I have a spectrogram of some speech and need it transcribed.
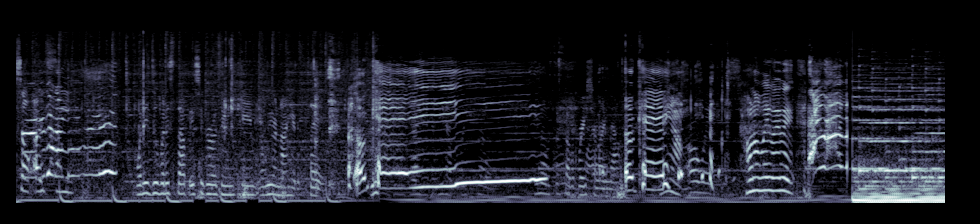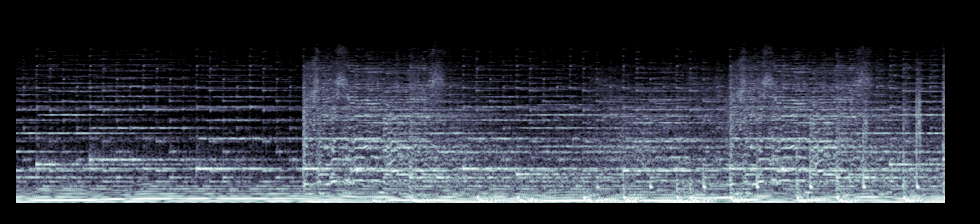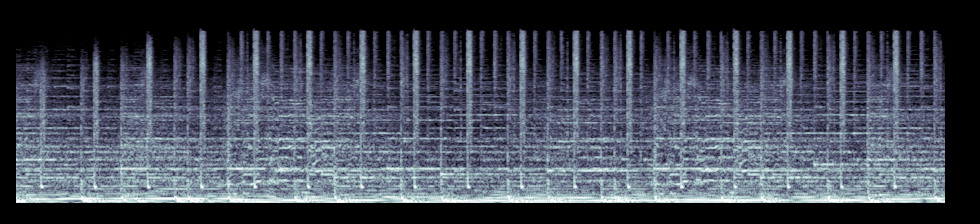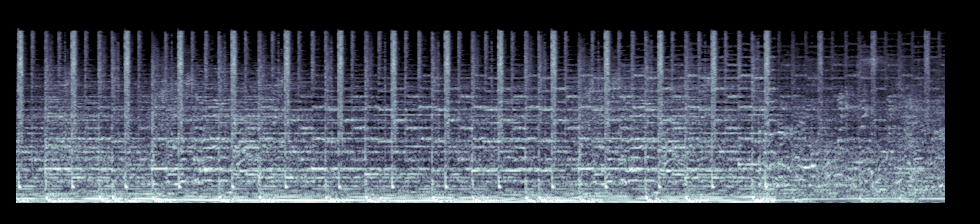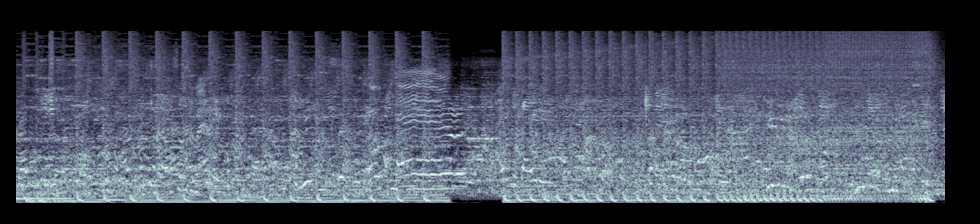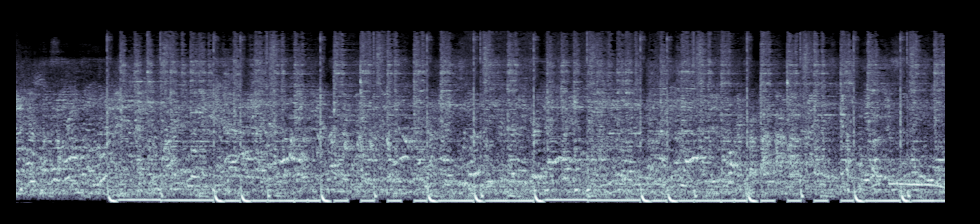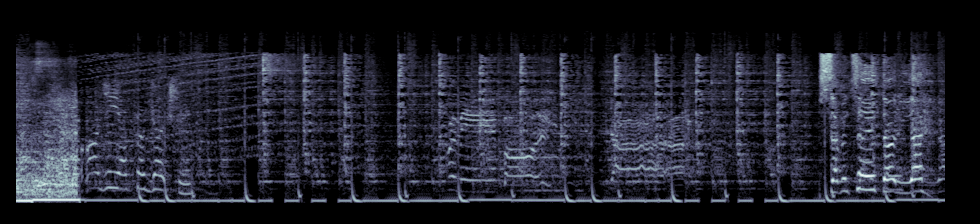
So artsy. What it do but it stop it's your girl Danny Ken and we are not here to play. Okay. You know it's a celebration right now. Okay. Yeah, always. Hold on, wait, wait, wait. Production. Seventeen thirty, yeah.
